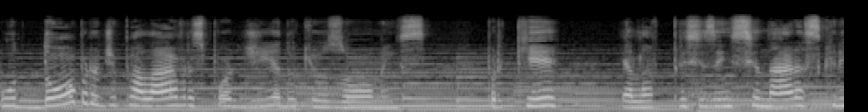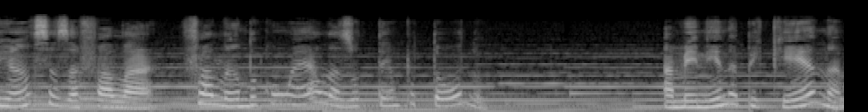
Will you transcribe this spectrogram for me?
o dobro de palavras por dia do que os homens, porque ela precisa ensinar as crianças a falar, falando com elas o tempo todo. A menina pequena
